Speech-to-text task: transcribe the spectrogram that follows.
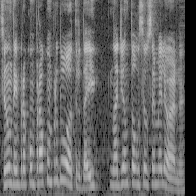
Se não tem para comprar, eu compro do outro, daí não adiantou o seu ser melhor, né?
